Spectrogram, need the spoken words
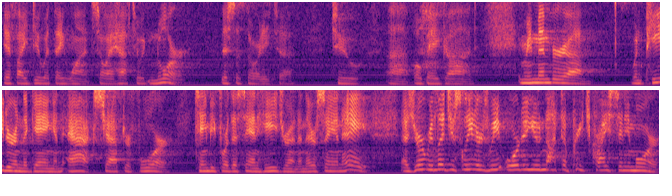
if I do what they want. So I have to ignore this authority to, to uh, obey God. And remember um, when Peter and the gang in Acts chapter 4 came before the Sanhedrin and they're saying, hey, as your religious leaders, we order you not to preach Christ anymore.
